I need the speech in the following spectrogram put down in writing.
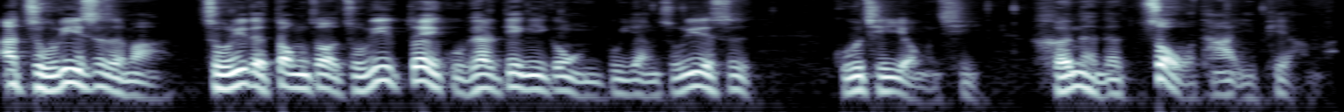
啊，主力是什么？主力的动作，主力对股票的定义跟我们不一样。主力的是鼓起勇气，狠狠的揍他一票嘛。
